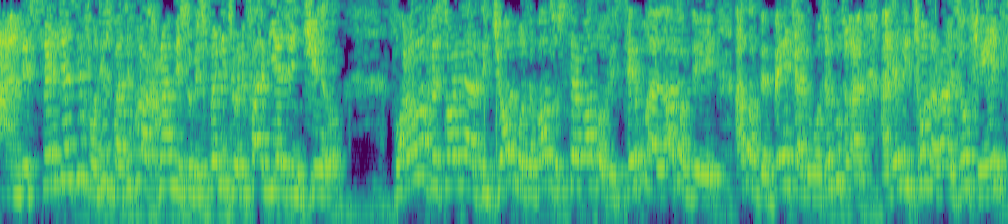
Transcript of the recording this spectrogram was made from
and the sentencing for this particular crime is to be spending 25 years in jail. But all of a sudden, as the judge was about to step out of his table, out of the out of the bench, and he was able to, and, and then he turned around and said, "Okay,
